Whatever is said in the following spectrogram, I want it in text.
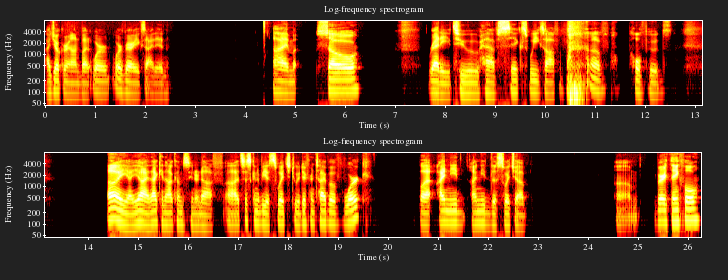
I joke around, but we're we're very excited. I'm so ready to have six weeks off of, of Whole Foods. Oh yeah, yeah, that cannot come soon enough. Uh, it's just going to be a switch to a different type of work, but I need I need the switch up. Um, very thankful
